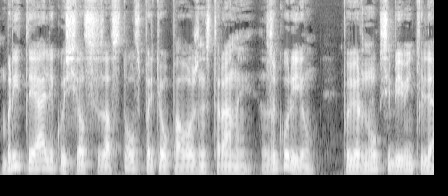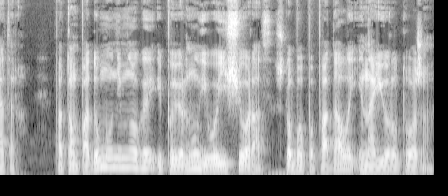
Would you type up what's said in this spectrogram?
Бритый Алик уселся за стол с противоположной стороны, закурил, повернул к себе вентилятор. Потом подумал немного и повернул его еще раз, чтобы попадало и на Юру тоже.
